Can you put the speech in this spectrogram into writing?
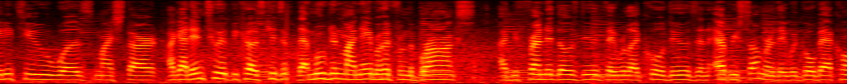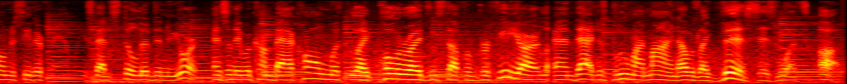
82 was my start. I got into it because kids that moved in my neighborhood from the Bronx, I befriended those dudes. They were like cool dudes. And every summer they would go back home to see their families that still lived in New York. And so they would come back home with like Polaroids and stuff of graffiti art. And that just blew my mind. I was like, this is what's up.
